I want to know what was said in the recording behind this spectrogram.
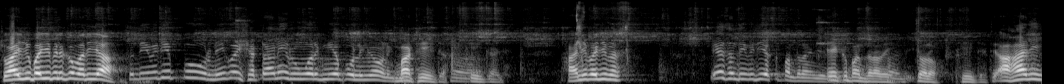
ਚੁਆਈ ਜੀ ਬਾਈ ਜੀ ਬਿਲਕੁਲ ਵਧੀਆ। ਸੰਦੀਪ ਜੀ ਭੂਰ ਨਹੀਂ ਕੋਈ ਛੱਟਾ ਨਹੀਂ ਰੂਮ ਵਰਗੀਆਂ ਪੋਲੀਆਂ ਹੋਣਗੀਆਂ। ਬਸ ਠੀਕ ਆ ਠੀਕ ਆ ਜੀ। ਹਾਂਜੀ ਬਾਈ ਜੀ ਫਿਰ? ਇਹ ਸੰਦੀਪ ਜੀ ਇੱਕ 15 ਜੀ। ਇੱਕ 15 ਦੇ। ਚਲੋ ਠੀਕ ਹੈ ਤੇ ਆਹ ਜੀ?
